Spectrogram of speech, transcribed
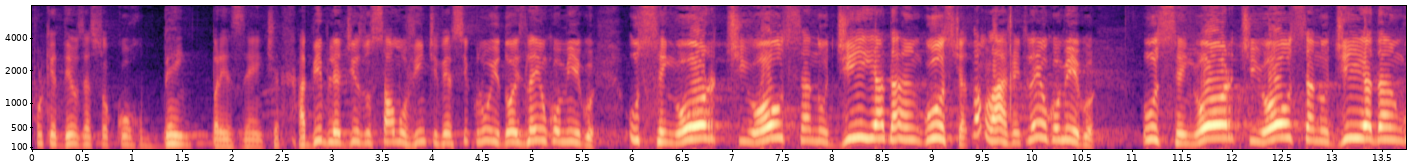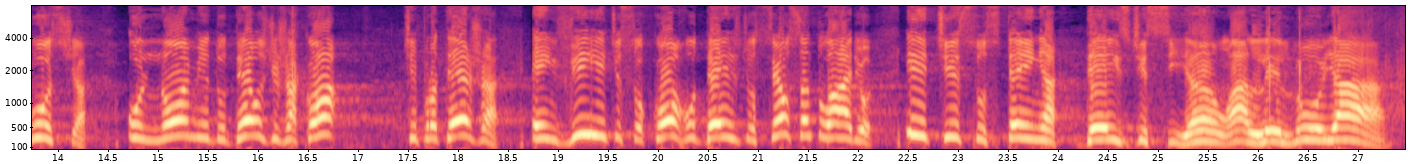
Porque Deus é socorro bem presente. A Bíblia diz no Salmo 20, versículo 1 e 2, leiam comigo: O Senhor te ouça no dia da angústia. Vamos lá, gente, leiam comigo. O Senhor te ouça no dia da angústia. O nome do Deus de Jacó te proteja. Envie-te socorro desde o seu santuário e te sustenha desde Sião. Aleluia!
